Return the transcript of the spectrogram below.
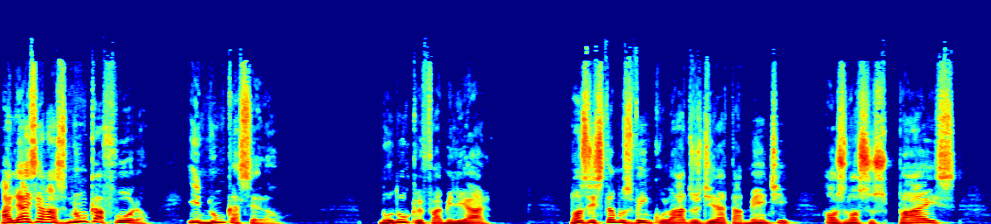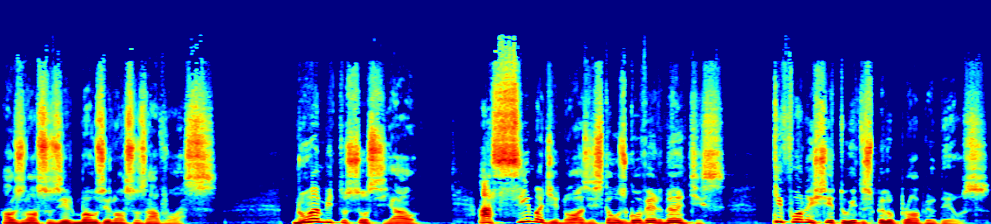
Aliás, elas nunca foram e nunca serão. No núcleo familiar, nós estamos vinculados diretamente aos nossos pais, aos nossos irmãos e nossos avós. No âmbito social, acima de nós estão os governantes, que foram instituídos pelo próprio Deus.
